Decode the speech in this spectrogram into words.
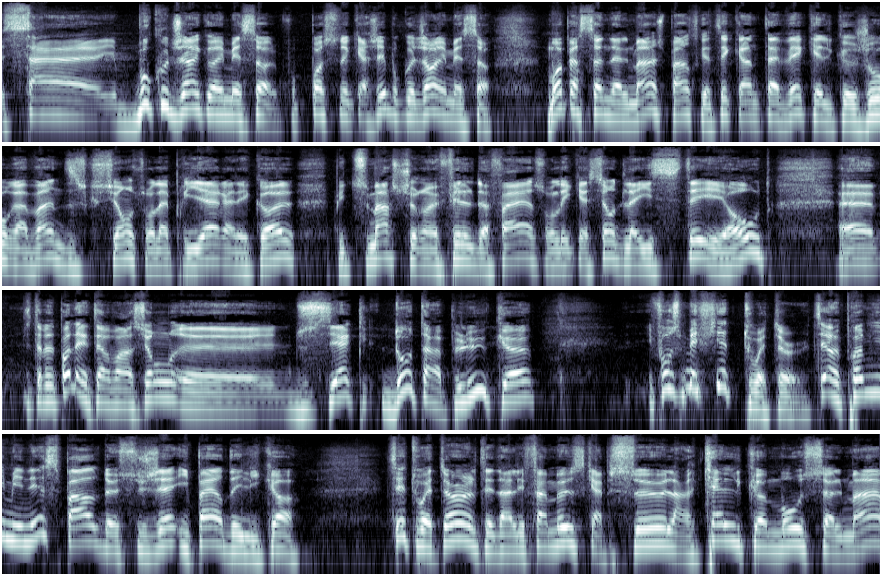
Ça beaucoup de gens qui ont aimé ça. Faut pas se le cacher, beaucoup de gens ont aimé ça. Moi, personnellement, je pense que, tu sais, quand tu avais quelques jours avant une discussion sur la prière à l'école, puis que tu marches sur un fil de fer sur les questions de laïcité et autres, euh, c'était peut-être pas l'intervention euh, du siècle, d'autant plus que il faut se méfier de Twitter. Tu sais, un premier ministre parle d'un sujet hyper délicat. Tu sais, Twitter, t'es dans les fameuses capsules, en quelques mots seulement.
